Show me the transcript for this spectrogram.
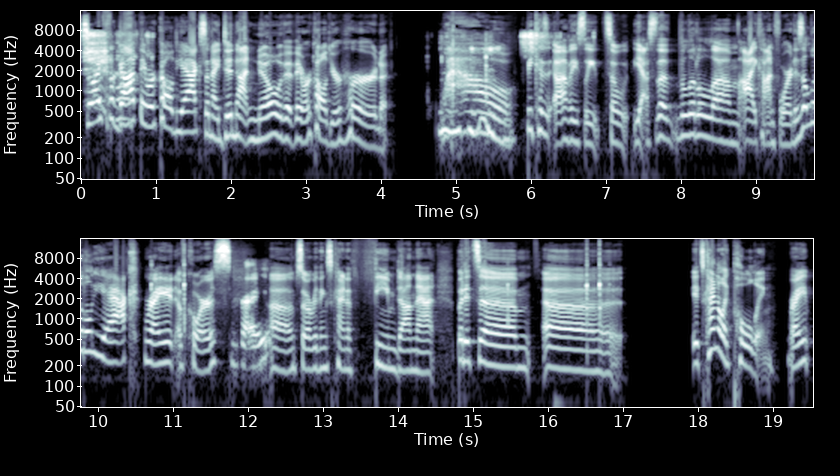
so I forgot they were called yaks, and I did not know that they were called your herd. Wow. because obviously, so yes, the, the little um, icon for it is a little yak, right? Of course. Right. Uh, so everything's kind of themed on that. But it's um uh it's kind of like polling, right?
